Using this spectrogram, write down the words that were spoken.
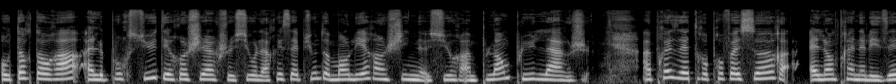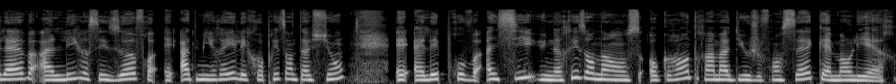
Au doctorat, elle poursuit des recherches sur la réception de Molière en Chine sur un plan plus large. Après être professeure, elle entraîne les élèves à lire ses œuvres et admirer les représentations et elle éprouve ainsi une résonance au grand dramaturge français qu'est Molière.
